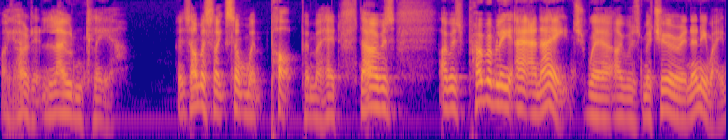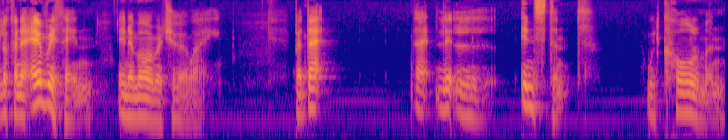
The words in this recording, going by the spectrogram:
I heard it loud and clear. It's almost like something went pop in my head. Now I was I was probably at an age where I was maturing anyway, looking at everything in a more mature way. But that that little instant with Coleman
